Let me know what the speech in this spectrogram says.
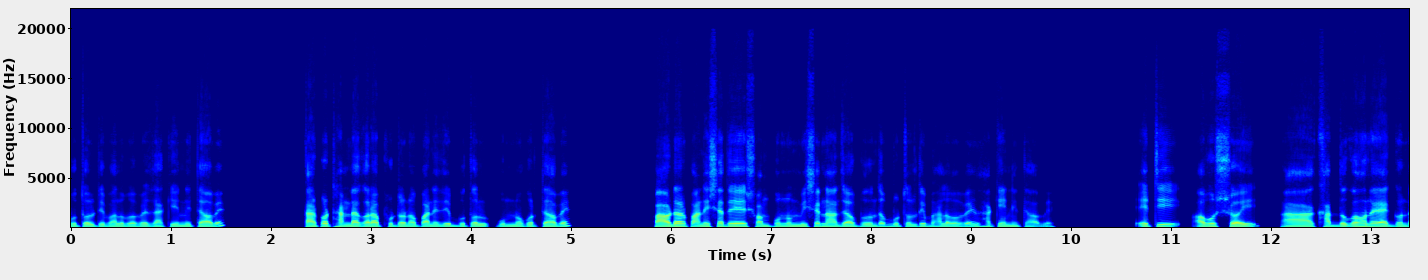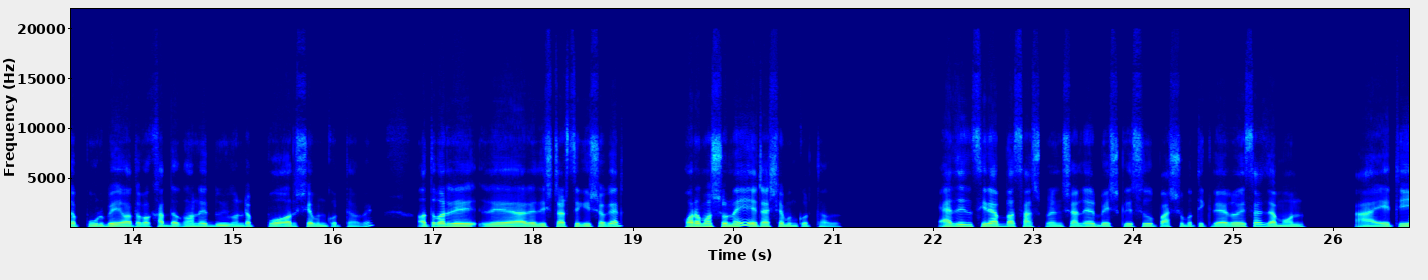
বোতলটি ভালোভাবে ঝাঁকিয়ে নিতে হবে। তারপর ঠান্ডা করা ফুটানো পানি দিয়ে বোতল পূর্ণ করতে হবে। পাউডার পানির সাথে সম্পূর্ণ মিশে না যাওয়া পর্যন্ত বোতলটি ভালোভাবে ঝাঁকিয়ে নিতে হবে। এটি অবশ্যই খাদ্য গ্রহণের এক ঘণ্টা পূর্বে অথবা খাদ্য গ্রহণের দুই ঘণ্টা পর সেবন করতে হবে। অথবা রে রে চিকিৎসকের পরামর্শ নেই এটা সেবন করতে হবে। অ্যাজিন সিরাপ বা সাসপেনশনের বেশ কিছু পার্শ্ব প্রতিক্রিয়া রয়েছে যেমন এটি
